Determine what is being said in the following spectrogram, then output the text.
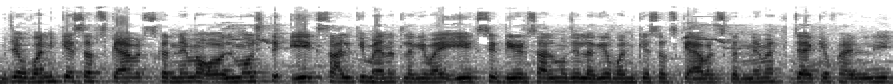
मुझे वन के सब्सक्राइबर्स करने में ऑलमोस्ट एक साल की मेहनत लगी भाई। एक से डेढ़ साल मुझे लगे वन के सब्सक्राइबर्स करने में, जाके फाइनली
